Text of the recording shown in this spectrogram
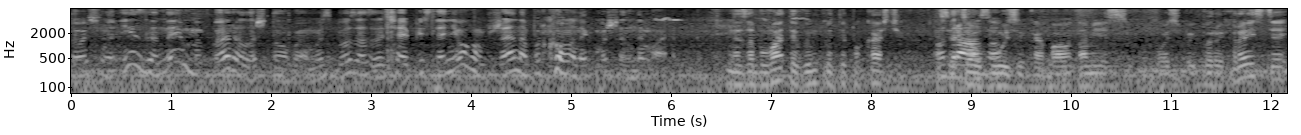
точно. І за ним ми перелаштовуємось, бо зазвичай після нього вже напаркованих машин немає. Не забувайте вимкнути показчик після Одразу. цього бузика, бо там є ось перехрестя і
